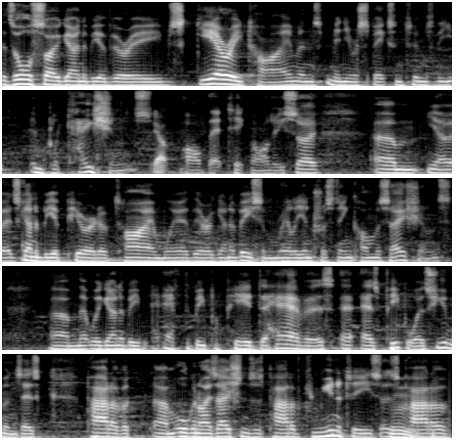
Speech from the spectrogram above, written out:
it's also going to be a very scary time in many respects in terms of the implications Yep. of that technology. So, um, you know, it's going to be a period of time where there are going to be some really interesting conversations um, that we're going to be have to be prepared to have as as people, as humans, as part of um, organisations, as part of communities, as mm. part of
